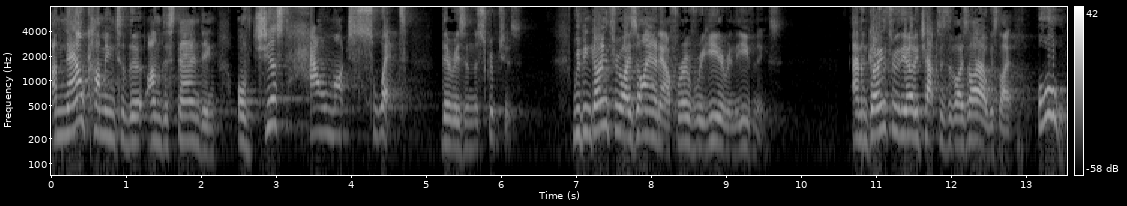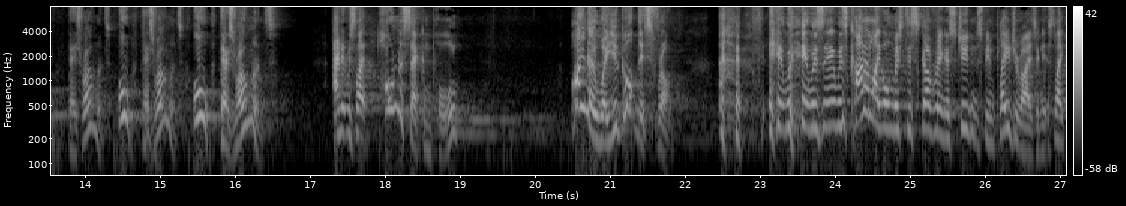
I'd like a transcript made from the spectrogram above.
I'm now coming to the understanding of just how much sweat there is in the scriptures. We've been going through Isaiah now for over a year in the evenings. And going through the early chapters of Isaiah was like, oh, there's Romans. Oh, there's Romans. Oh, there's Romans. And it was like, hold on a second, Paul. I know where you got this from. it, it, was, it was kind of like almost discovering a student's been plagiarizing. It's like,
